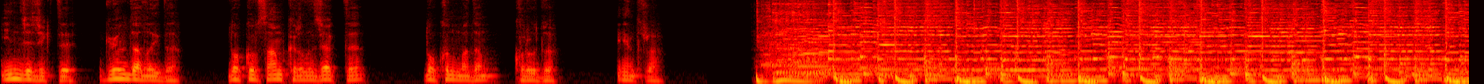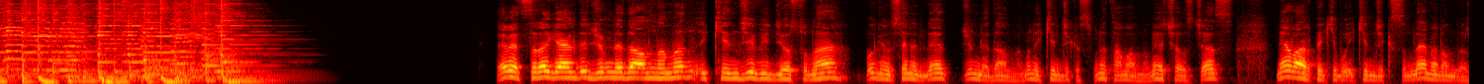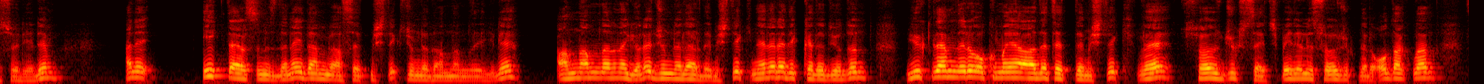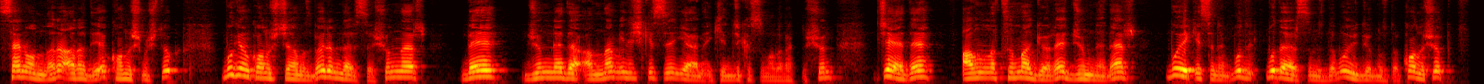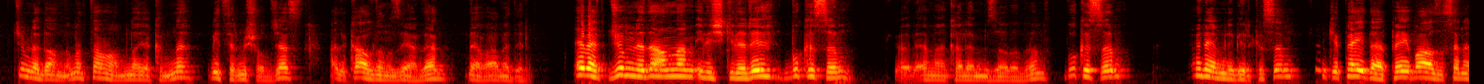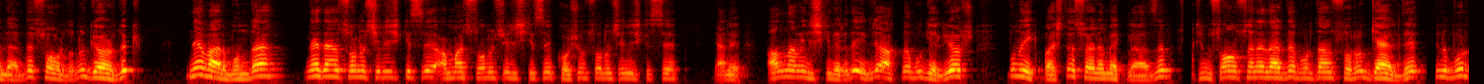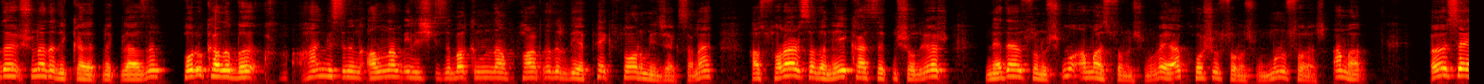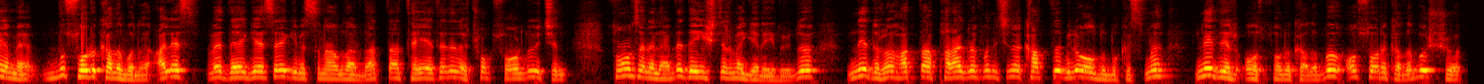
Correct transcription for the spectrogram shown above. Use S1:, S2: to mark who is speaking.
S1: İncecikti, gül dalıydı. Dokunsam kırılacaktı. Dokunmadım, kurudu. Intro. Evet sıra geldi cümlede anlamın ikinci videosuna. Bugün seninle cümlede anlamın ikinci kısmını tamamlamaya çalışacağız. Ne var peki bu ikinci kısımda hemen onları söyleyelim. Hani ilk dersimizde neyden bahsetmiştik cümlede anlamla ilgili? Anlamlarına göre cümleler demiştik. Nelere dikkat ediyordun? Yüklemleri okumaya adet et demiştik ve sözcük seç, belirli sözcüklere odaklan, sen onları ara diye konuşmuştuk. Bugün konuşacağımız bölümler ise şunlar. B cümlede anlam ilişkisi yani ikinci kısım olarak düşün. C'de anlatıma göre cümleler. Bu ikisini bu, bu dersimizde, bu videomuzda konuşup cümlede anlamın tamamına yakınını bitirmiş olacağız. Hadi kaldığımız yerden devam edelim. Evet cümlede anlam ilişkileri bu kısım şöyle hemen kalemimizi alalım. Bu kısım önemli bir kısım. Çünkü peyderpey bazı senelerde sorduğunu gördük. Ne var bunda? Neden sonuç ilişkisi, amaç sonuç ilişkisi, koşul sonuç ilişkisi. Yani anlam ilişkileri deyince akla bu geliyor. Bunu ilk başta söylemek lazım. Şimdi son senelerde buradan soru geldi. Şimdi burada şuna da dikkat etmek lazım. Soru kalıbı hangisinin anlam ilişkisi bakımından farklıdır diye pek sormayacak sana. Ha sorarsa da neyi kastetmiş oluyor? Neden sonuç mu, amaç sonuç mu veya koşul sonuç mu? Bunu sorar. Ama ÖSYM bu soru kalıbını ALES ve DGS gibi sınavlarda hatta TYT'de de çok sorduğu için son senelerde değiştirme gereği duydu. Nedir o? Hatta paragrafın içine kattığı bile oldu bu kısmı. Nedir o soru kalıbı? O soru kalıbı şu.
